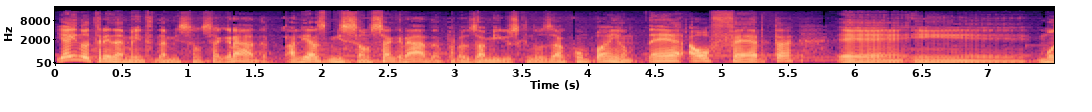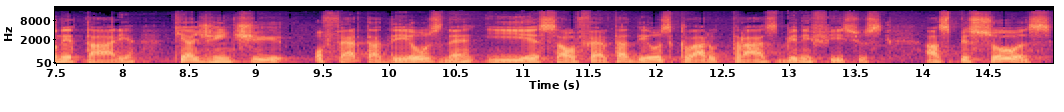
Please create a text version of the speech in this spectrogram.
E aí no treinamento da missão sagrada, aliás, missão sagrada, para os amigos que nos acompanham, é a oferta é, monetária que a gente oferta a Deus, né? E essa oferta a Deus, claro, traz benefícios às pessoas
